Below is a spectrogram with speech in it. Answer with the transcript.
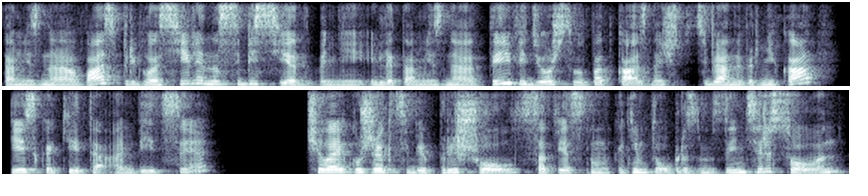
там, не знаю, вас пригласили на собеседование, или там, не знаю, ты ведешь свой подкаст, значит, у тебя наверняка есть какие-то амбиции, человек уже к тебе пришел, соответственно, он каким-то образом заинтересован,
